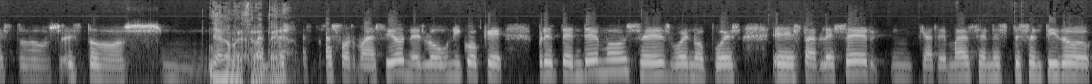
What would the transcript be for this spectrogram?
estos, estos. Ya no merece la pena. Transformaciones. Lo único que pretendemos es, bueno, pues establecer que además en este sentido,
